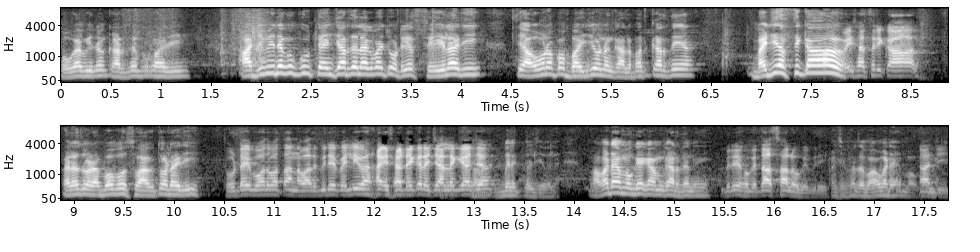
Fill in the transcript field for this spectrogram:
ਹੋ ਗਿਆ ਵੀਰੋ ਕਰਦੇ ਆ ਵਪਾਰ ਜੀ। ਅੱਜ ਵੀ ਇਹਨਾਂ ਕੋਲ ਕੋਈ ਤਿੰਨ ਚਾਰ ਦੇ ਲਗਭਗ ਝੋਟੀਆਂ ਸੇਲ ਆ ਜੀ। ਤੇ ਆਓ ਹੁਣ ਆਪਾਂ ਬਾਈ ਜੀ ਹੁਣ ਨਾਲ ਗੱਲਬਾਤ ਕਰਦੇ ਆ। ਬਾਈ ਜੀ ਸਤਿ ਸ਼੍ਰੀ ਅਕਾਲ। ਬਾਈ ਸਤਿ ਸ੍ਰੀ ਅਕਾਲ। ਪਹਿਲਾਂ ਤੁਹਾਡਾ ਬਹੁਤ ਬਹੁਤ ਸਵਾਗਤ ਤੁਹਾਡਾ ਜੀ। ਤੁਹਾਡਾ ਹੀ ਬਹੁਤ ਬਹੁਤ ਧੰਨਵਾਦ ਵੀਰੇ ਪਹਿਲੀ ਵਾਰ ਆਏ ਸਾਡੇ ਘਰੇ ਚੱਲ ਗਿਆ ਅੱਜ। ਬਿਲਕੁਲ ਜੀ ਬਿਲਕੁਲ। ਬਾਬਾ ਟਾਈਮ ਹੋ ਗਿਆ ਕੰਮ ਕਰਦੇ ਨੇ ਵੀਰੇ ਹੋ ਗਏ 10 ਸਾਲ ਹੋ ਗਏ ਵੀਰੇ। ਅੱਛਾ ਫਿਰ ਤਾਂ ਬਾਬਾ ਟਾਈਮ ਹੋ ਗਿਆ ਹਾਂਜੀ।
